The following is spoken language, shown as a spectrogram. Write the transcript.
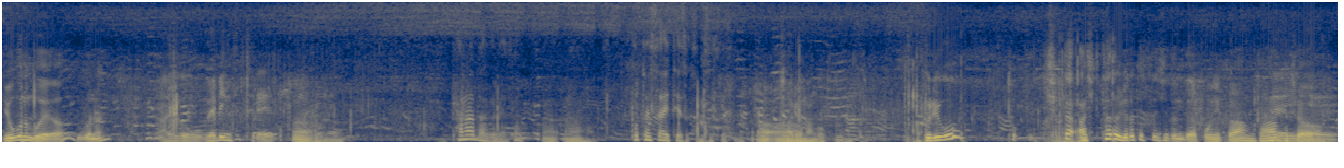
요거는 뭐예요? 이거는? 아 이거 webbing strap 어, 이거는 편하다 그래서 어, 어, 포털 사이트에서 검색했습니다. 어, 어. 저렴한 거군요. 그리고 토, 식탁 아 식탁을 이렇게 쓰시던데 보니까 항상 네. 이게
